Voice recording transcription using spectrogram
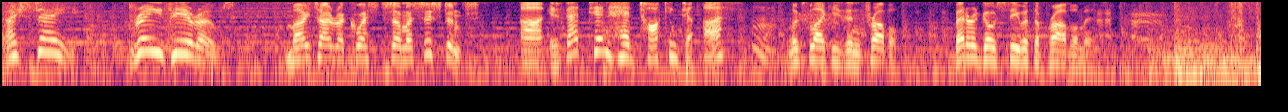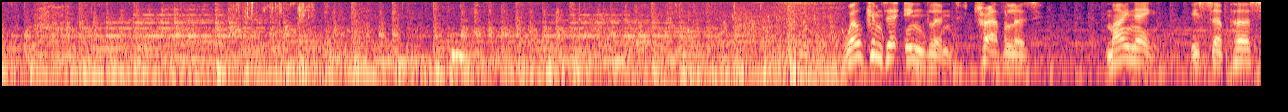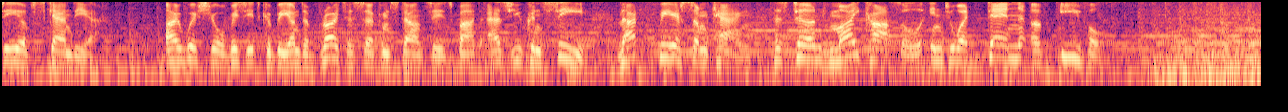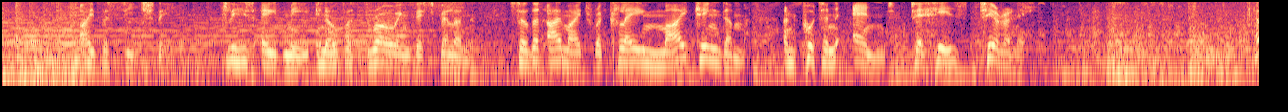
I say, brave heroes, might I request some assistance? Uh, is that tin head talking to us? Looks like he's in trouble. Better go see what the problem is. Welcome to England, travelers. My name is Sir Percy of Scandia. I wish your visit could be under brighter circumstances, but as you can see, that fearsome Kang has turned my castle into a den of evil. I beseech thee, please aid me in overthrowing this villain, so that I might reclaim my kingdom and put an end to his tyranny.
